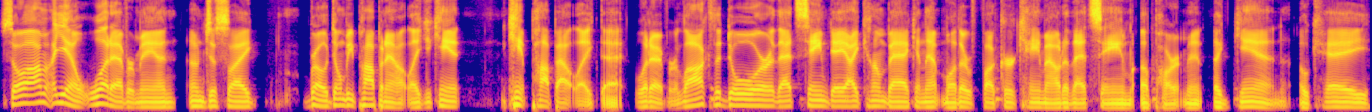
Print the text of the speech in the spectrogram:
So I'm, you know, whatever, man. I'm just like, bro, don't be popping out. Like you can't you can't pop out like that. Whatever. Lock the door. That same day I come back and that motherfucker came out of that same apartment again. Okay.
